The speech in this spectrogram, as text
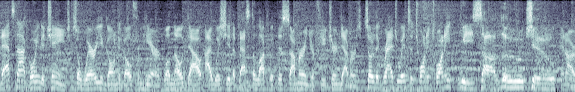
That's not going to change. So where are you going to go from here? Well, no doubt, I wish you the best of luck with this summer and your future endeavors. So to the graduates of 2020, we salute you and are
